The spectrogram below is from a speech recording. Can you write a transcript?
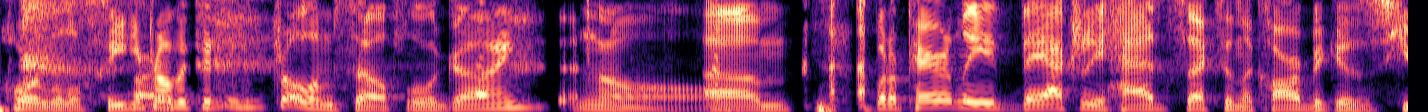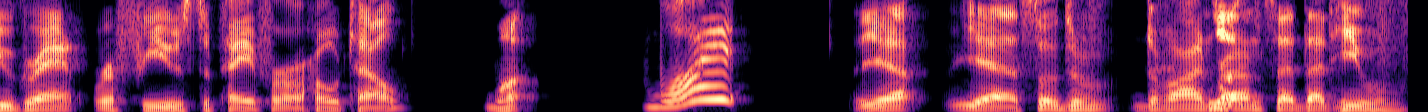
Poor little feet. He All probably couldn't control himself, little guy. No. Um, but apparently they actually had sex in the car because Hugh Grant refused to pay for a hotel. what? What? Yeah, yeah. So Div- Divine. Brown said that he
